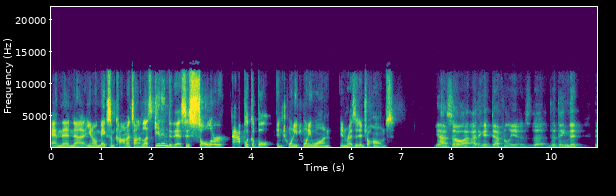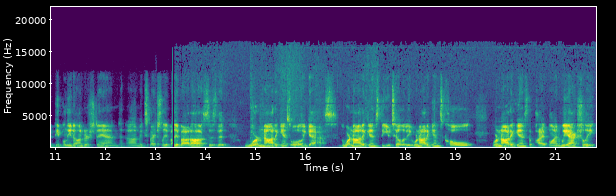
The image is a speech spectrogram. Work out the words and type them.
and then uh, you know, make some comments on it. And let's get into this. Is solar applicable in 2021 in residential homes? Yeah, so I, I think it definitely is. The the thing that that people need to understand, um, especially about, about us, is that we're not against oil and gas. We're not against the utility. We're not against coal. We're not against the pipeline. We actually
